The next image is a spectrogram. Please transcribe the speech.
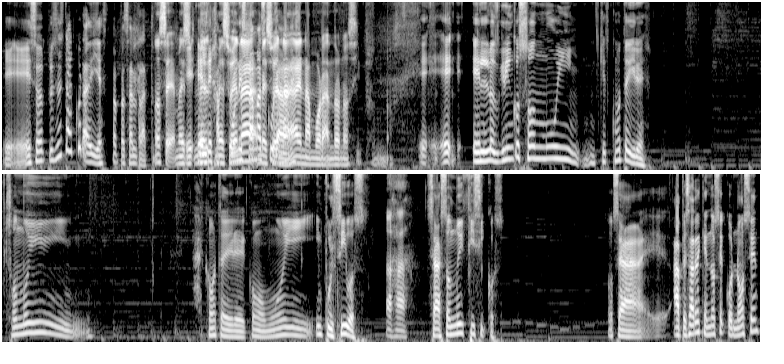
Eh, eso, pues está curadilla, para pasar el rato. No sé, me, Eh, me- el de me Japón suena, está más me suena curada, a ¿eh? enamorándonos y pues no. Los gringos son muy, ¿qué- ¿cómo te diré? Son muy, ay, ¿cómo te diré? Como muy impulsivos. Ajá. O sea, son muy físicos. O sea, a pesar de que no se conocen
